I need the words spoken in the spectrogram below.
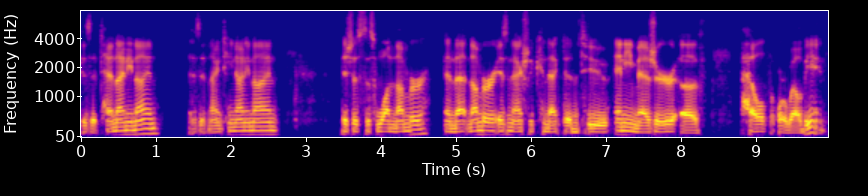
is it 1099? Is it 1999? It's just this one number, and that number isn't actually connected to any measure of health or well-being.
